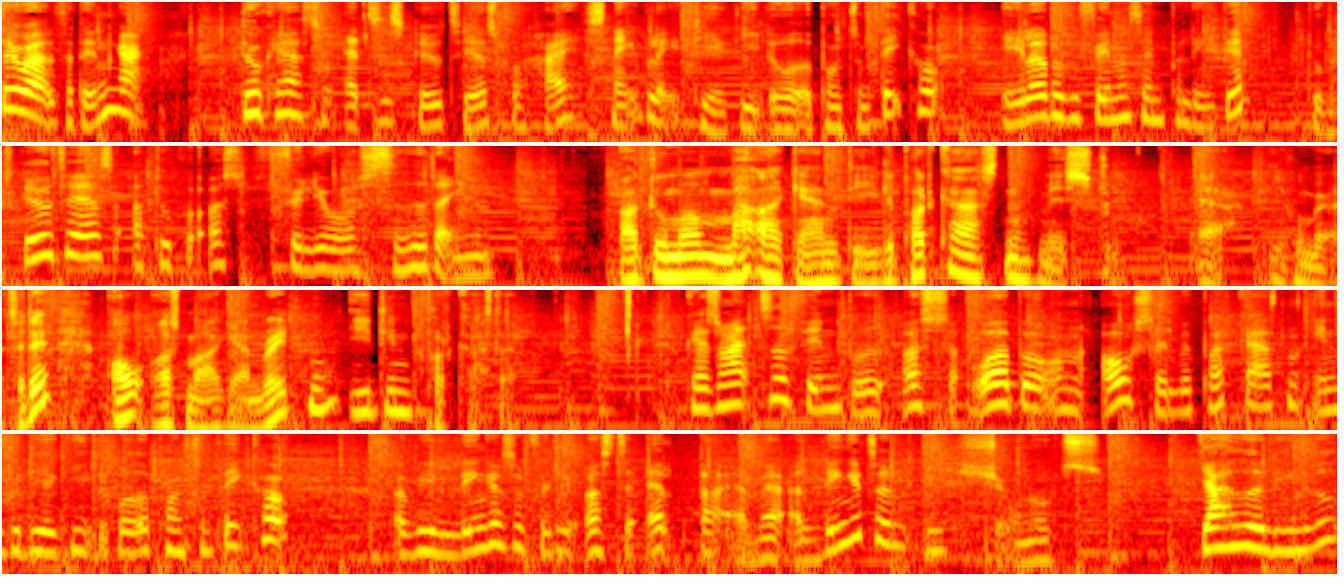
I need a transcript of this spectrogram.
Det var alt for denne gang. Du kan som altid skrive til os på hej eller du kan finde os ind på LinkedIn. Du kan skrive til os, og du kan også følge vores side derinde. Og du må meget gerne dele podcasten, hvis du er i humør til det, og også meget gerne rate den i din podcast -app. Du kan som altid finde både os og ordbogen og selve podcasten inde på diagilrødder.dk, og vi linker selvfølgelig også til alt, der er værd at linke til i show notes. Jeg hedder Line Hvid.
